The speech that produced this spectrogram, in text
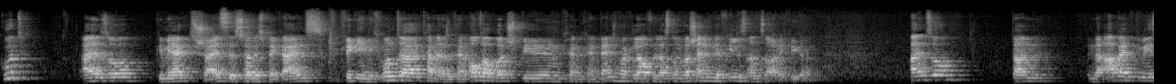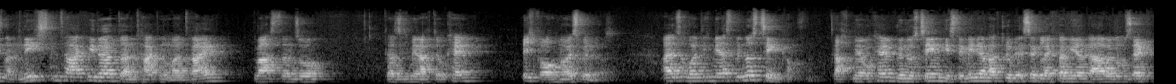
Gut, also gemerkt, scheiße, Service Pack 1, kriege ich nicht runter, kann also kein Overwatch spielen, kann kein Benchmark laufen lassen und wahrscheinlich wäre vieles anderes auch nicht gegangen. Also dann in der Arbeit gewesen, am nächsten Tag wieder, dann Tag Nummer 3, war es dann so, dass ich mir dachte, okay, ich brauche neues Windows. Also wollte ich mir erst Windows 10 kaufen. Dachte mir, okay, Windows 10, gehst den Mediamarkt drüber, ist ja gleich bei mir in der Arbeit ums Eck.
